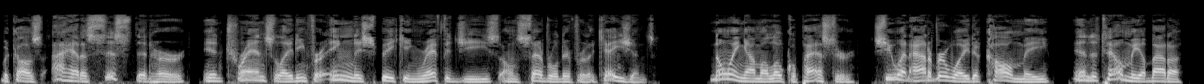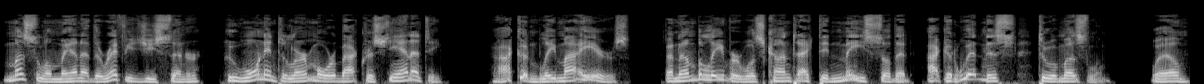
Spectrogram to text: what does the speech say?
because I had assisted her in translating for English speaking refugees on several different occasions. Knowing I'm a local pastor, she went out of her way to call me and to tell me about a Muslim man at the refugee center who wanted to learn more about Christianity. I couldn't believe my ears. An unbeliever was contacting me so that I could witness to a Muslim. Well,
